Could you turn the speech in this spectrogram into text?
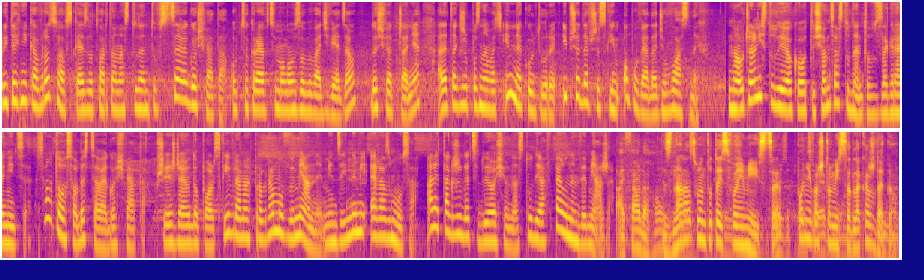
Politechnika Wrocławska jest otwarta na studentów z całego świata. Obcokrajowcy mogą zdobywać wiedzę, doświadczenie, ale także poznawać inne kultury i przede wszystkim opowiadać o własnych. Na uczelni studiuje około tysiąca studentów z zagranicy. Są to osoby z całego świata. Przyjeżdżają do Polski w ramach programów wymiany, m.in. Erasmusa, ale także decydują się na studia w pełnym wymiarze. Znalazłem tutaj swoje miejsce, ponieważ to miejsce dla każdego.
